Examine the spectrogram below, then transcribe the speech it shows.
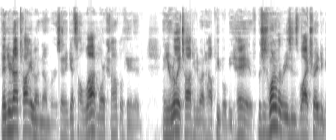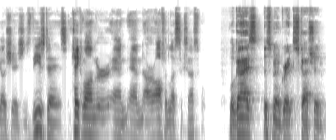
Then you're not talking about numbers and it gets a lot more complicated. And you're really talking about how people behave, which is one of the reasons why trade negotiations these days take longer and, and are often less successful. Well, guys, this has been a great discussion.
